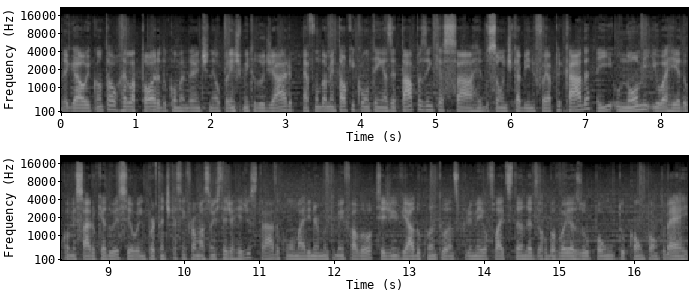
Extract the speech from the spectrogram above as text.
Legal, e quanto ao relatório do comandante, né, o preenchimento do diário, é fundamental que contém as etapas em que essa redução de cabine foi aplicada e o nome e o RE do comissário que adoeceu. É importante que essa informação esteja registrada, como o Mariner muito bem falou, seja enviado o quanto antes por e-mail flightstandards.voiazul.com.br.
